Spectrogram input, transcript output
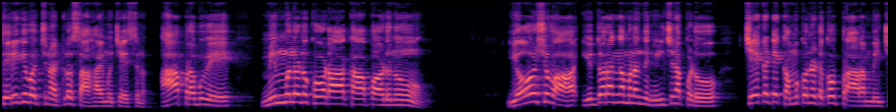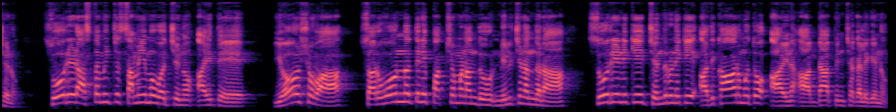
తిరిగి వచ్చినట్లు సహాయము చేసును. ఆ ప్రభువే మిమ్ములను కూడా కాపాడును. యోశువ యుద్ధరంగమునందు నిలిచినప్పుడు చీకటి కమ్ముకొనుటకు ప్రారంభించెను. సూర్యుడు అస్తమించే సమయము వచ్చెను. అయితే యోశువ సర్వోన్నతిని పక్షమునందు నిలిచినందున సూర్యునికి చంద్రునికి అధికారముతో ఆయన ఆజ్ఞాపించగలిగెను.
